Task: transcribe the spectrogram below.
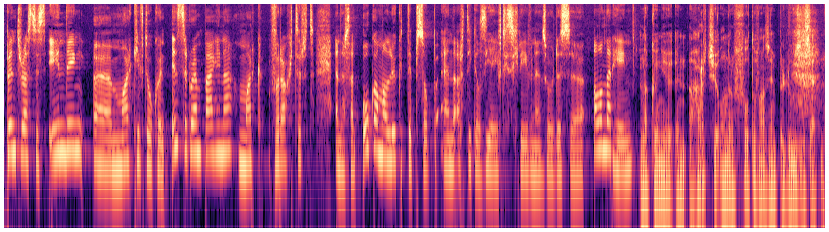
Pinterest is één ding. Uh, Mark heeft ook een Instagram-pagina, Mark Verachtert. En daar staan ook allemaal leuke tips op en de artikels die hij heeft geschreven en zo. Dus uh, allen daarheen. En dan kun je een hartje onder een foto van zijn pelouse zetten.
